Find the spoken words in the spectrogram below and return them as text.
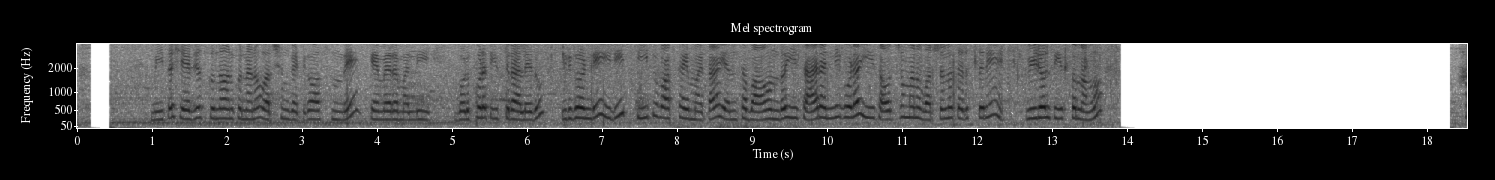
మీతో షేర్ చేసుకుందాం అనుకున్నాను. వర్షం గట్టిగా వస్తుంది. కెమెరా మళ్ళీ గొడుగు కూడా తీసుకురాలేదు. ఇదిగోండి ఇది తీపి వాక్కాయ అన్నమాట. ఎంత బాగుందో. ఈసారి అన్నీ కూడా ఈ సంవత్సరం మనం వర్షంలో తడిస్తేనే వీడియోలు తీస్తున్నాము.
